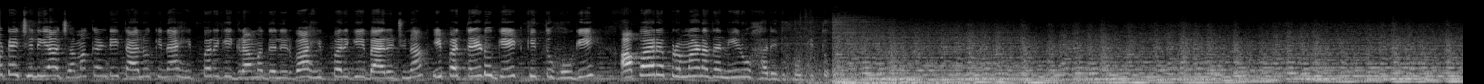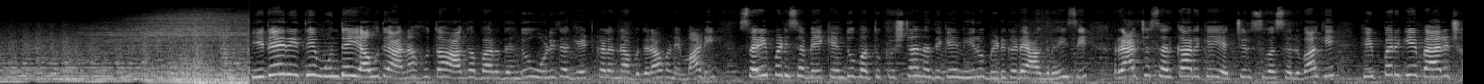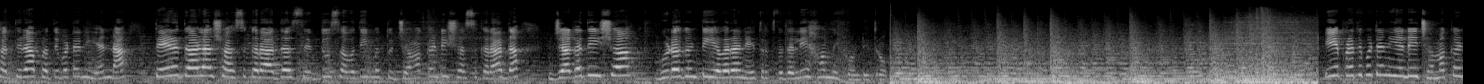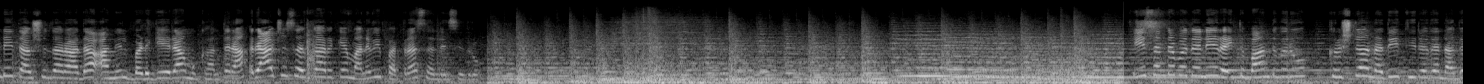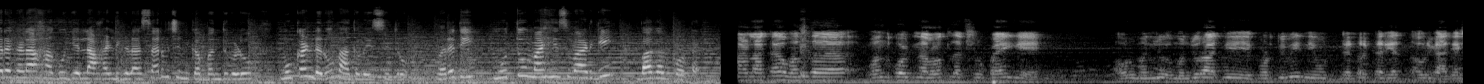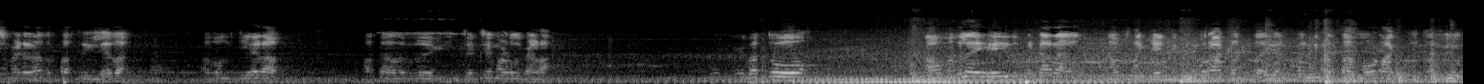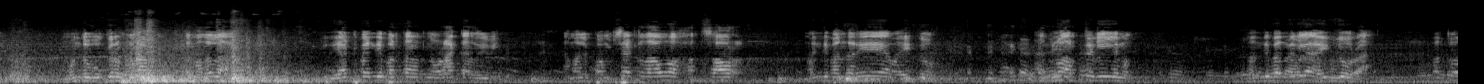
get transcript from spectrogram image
ಬಾಗಲಕೋಟೆ ಜಿಲ್ಲೆಯ ಜಮಖಂಡಿ ತಾಲೂಕಿನ ಹಿಪ್ಪರಗಿ ಗ್ರಾಮದಲ್ಲಿರುವ ಹಿಪ್ಪರಗಿ ಬ್ಯಾರೇಜಿನ ಇಪ್ಪತ್ತೆರಡು ಗೇಟ್ ಕಿತ್ತು ಹೋಗಿ ಅಪಾರ ಪ್ರಮಾಣದ ನೀರು ಹರಿದು ಹೋಗಿತ್ತು. ಇದೇ ರೀತಿ ಮುಂದೆ ಯಾವುದೇ ಅನಾಹುತ ಆಗಬಾರದೆಂದು ಉಳಿದ ಗೇಟ್ಗಳನ್ನು ಬದಲಾವಣೆ ಮಾಡಿ ಸರಿಪಡಿಸಬೇಕೆಂದು ಮತ್ತು ಕೃಷ್ಣಾ ನದಿಗೆ ನೀರು ಬಿಡುಗಡೆ ಆಗ್ರಹಿಸಿ ರಾಜ್ಯ ಸರ್ಕಾರಕ್ಕೆ ಎಚ್ಚರಿಸುವ ಸಲುವಾಗಿ ಹಿಪ್ಪರಗಿ ಬ್ಯಾರೇಜ್ ಹತ್ತಿರ ಪ್ರತಿಭಟನೆಯನ್ನ ತೇರದಾಳ ಶಾಸಕರಾದ ಸಿದ್ದು ಸವದಿ ಮತ್ತು ಜಮಖಂಡಿ ಶಾಸಕರಾದ ಜಗದೀಶ ಗುಡಗಂಟಿಯವರ ನೇತೃತ್ವದಲ್ಲಿ ಹಮ್ಮಿಕೊಂಡಿದ್ರು. ಈ ಪ್ರತಿಭಟನೆಯಲ್ಲಿ ಜಮಖಂಡಿ ತಹಶೀಲ್ದಾರಾದ ಅನಿಲ್ ಬಡಗೇರ ಮುಖಾಂತರ ರಾಜ್ಯ ಸರ್ಕಾರಕ್ಕೆ ಮನವಿ ಪತ್ರ ಸಲ್ಲಿಸಿದರು. ಈ ಸಂದರ್ಭದಲ್ಲಿ ರೈತ ಬಾಂಧವರು, ಕೃಷ್ಣಾ ನದಿ ತೀರದ ನಗರಗಳ ಹಾಗೂ ಎಲ್ಲ ಹಳ್ಳಿಗಳ ಸಾರ್ವಜನಿಕ ಬಂಧುಗಳು, ಮುಖಂಡರು ಭಾಗವಹಿಸಿದ್ರು. ವರದಿ ಮುತ್ತು ಮಹೇಶ್ ವಾಡ್ಗಿ, ಬಾಗಲಕೋಟೆ. ಮಾಡ್ಲಾಕ ಒಂದ, ಒಂದ್ ಕೋಟಿ ನಲವತ್ತು ಲಕ್ಷ ರೂಪಾಯಿಗೆ ಅವ್ರು ಮಂಜು, ಮಂಜೂರಾತಿ ಕೊಡ್ತೀವಿ, ನೀವು ಟೆಂಡರ್ ಕರಿಯತ್, ಅವ್ರಿಗೆ ಆದೇಶ ಮಾಡ್ಯಾರ, ಅದ್ರ ಪತ್ರ ಇಲ್ಲೇ ಅದ. ಅದೊಂದು ಕ್ಲಿಯರ್ ಆದ ಮತ್ತೆ ಚರ್ಚೆ ಮಾಡೋದು ಬೇಡ. ಇವತ್ತು ನಾವು ಮೊದಲೇ ಹೇಳಿದ ಪ್ರಕಾರ ನಾವು ಸಾಂಕೇತಿಕ ಹೋರಾಟ ಅಂತ ಎಂಟು ಮಂದಿ ಬರ್ತಾ ನೋಡಾಕ ಕರ್ದೀವಿ ಮುಂದೆ ಉಗ್ರ ಹೋರಾಟ ಅಂತ ಮೊದಲ. ಇದು ಎಂಟು ಮಂದಿ ಬರ್ತಾರ ಅಂತ ನೋಡಾಕ ಕರ್ದೀವಿ. ನಮ್ಮಲ್ಲಿ ಪಂಪ್ ಸೆಟ್ ಅದಾವು ಹತ್ತು ಸಾವಿರ. ಮಂದಿ ಬಂದರಿ ಐದು ಅದನ್ನು ಅರ್ಥ ಇರಲಿಲ್ಲ ನಿಮಗೆ. ಮಂದಿ ಬಂದಿರ್ಲಿ ಐದ್ನೂರ. ಮತ್ತು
